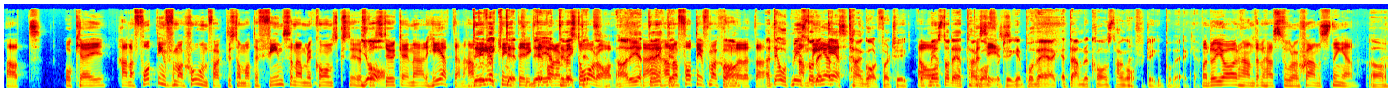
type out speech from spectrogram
att Okej, han har fått information faktiskt om att det finns en amerikansk eh, Ja. flottstyrka i närheten. Han vet viktigt. inte riktigt vad den består av. Ja, det är jätteviktigt. Nej, han har fått information om detta. Att det är åtminstone Han vet- ett hangarfartyg. Ja, åtminstone ett precis. hangarfartyg är på väg. Ett amerikanskt hangarfartyg är på väg. Men då gör han den här stora chansningen. Ja.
